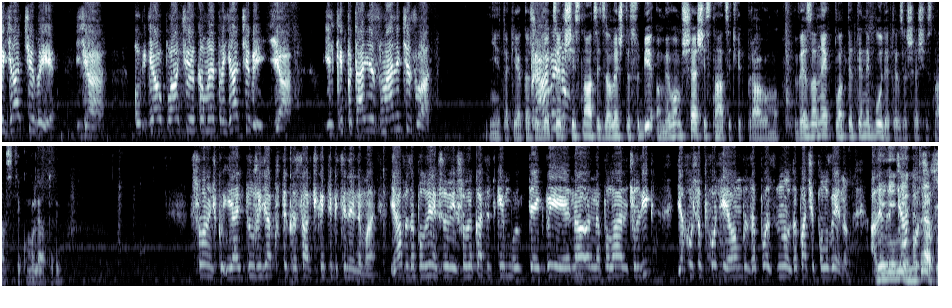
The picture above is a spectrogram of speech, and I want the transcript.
плачу я чи ви? Я. Я оплачую акумулятор я чи ви? Я. Які питання з мене чи з вас? Ні, так я кажу, ви Правильно. цих 16 залиште собі, а ми вам ще 16 відправимо. Ви за них платити не будете за ще 16 акумуляторів. Сонечко, я дуже дякую, ти красавчик, і тобі ціни немає. Я б за половину, якщо, якщо ви кажете таким, та якби на, на пола чоловік, я хочу б хочу, я вам запо, ну, заплачу половину. Але Ні-ні-ні, не дякую, треба що, що ти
